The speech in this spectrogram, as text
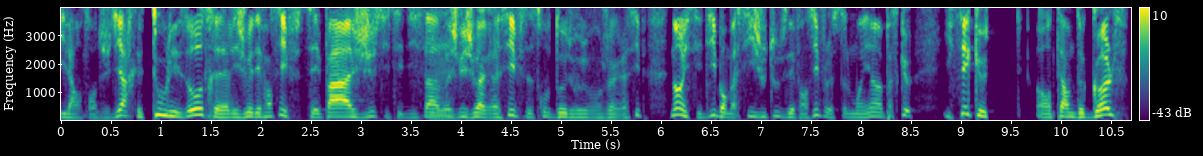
il a entendu dire que tous les autres allaient jouer défensif. C'est pas juste, il s'est dit ça, Mm. bah, je vais jouer agressif, ça se trouve d'autres vont jouer agressif. Non, il s'est dit, bon, bah s'ils jouent tous défensifs, le seul moyen. Parce que il sait que en termes de golf,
